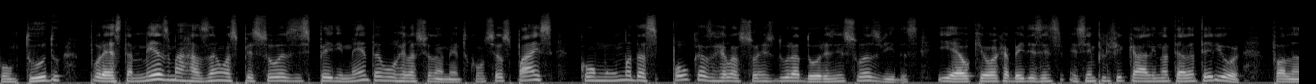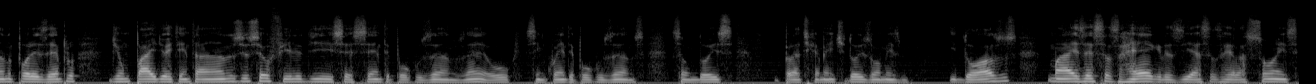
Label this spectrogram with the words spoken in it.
Contudo, por esta mesma razão, as pessoas experimentam o relacionamento com seus pais como uma das poucas relações duradouras em suas vidas. E é o que eu acabei de exemplificar ali na tela anterior, falando, por exemplo, de um pai de 80 anos e o seu filho de 60 e poucos anos, né, ou 50 e poucos anos. São dois, praticamente dois homens idosos, mas essas regras e essas relações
